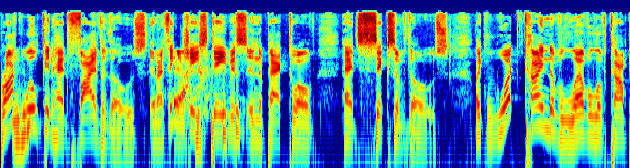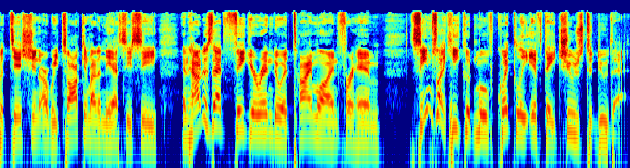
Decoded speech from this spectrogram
Brock mm-hmm. Wilken had five of those, and I think yeah. Chase Davis in the Pac 12 had six of those. Like, what kind of level of competition are we talking about in the SEC, and how does that figure into a timeline for him? Seems like he could move quickly if they choose to do that.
